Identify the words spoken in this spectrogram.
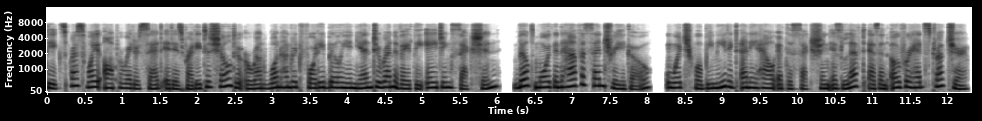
The expressway operator said it is ready to shoulder around 140 billion yen to renovate the aging section, built more than half a century ago, which will be needed anyhow if the section is left as an overhead structure.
